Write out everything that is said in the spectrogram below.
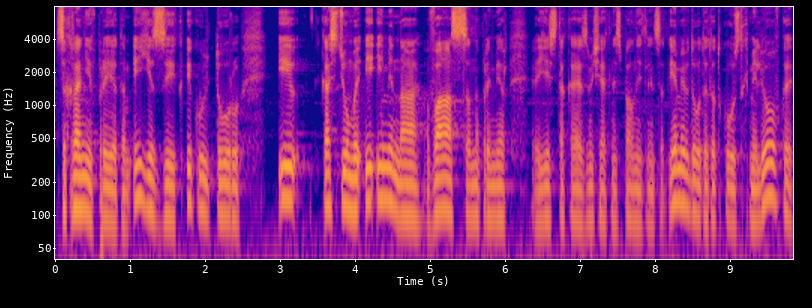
сохранив при этом и язык, и культуру, и костюмы и имена. Васса, например, есть такая замечательная исполнительница. Я имею в виду вот этот куст Хмелевка,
